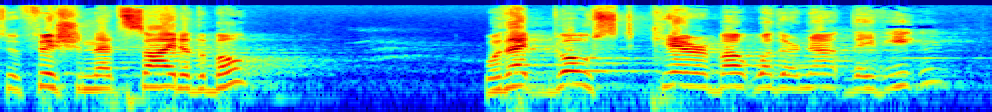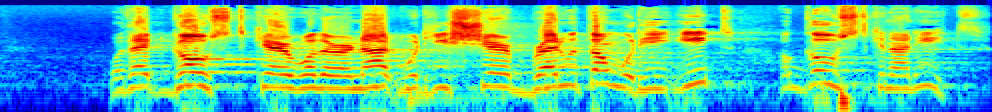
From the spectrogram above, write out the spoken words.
to fish in that side of the boat? Will that ghost care about whether or not they've eaten? Will that ghost care whether or not would he share bread with them? Would he eat? A ghost cannot eat.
